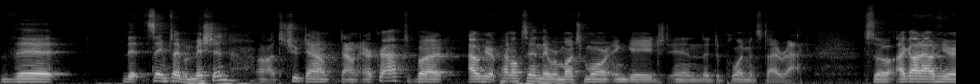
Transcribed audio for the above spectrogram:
that that same type of mission uh, to shoot down down aircraft. But out here at Pendleton, they were much more engaged in the deployments to Iraq. So I got out here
